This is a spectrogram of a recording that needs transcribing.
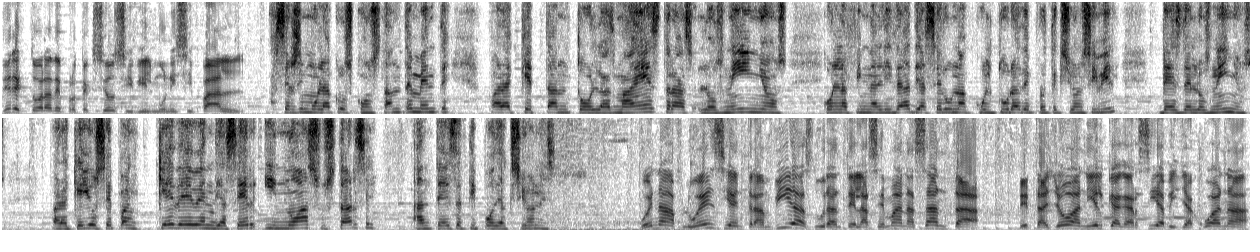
directora de Protección Civil Municipal. Hacer simulacros constantemente para que tanto las maestras, los niños, con la finalidad de hacer una cultura de protección civil desde los niños, para que ellos sepan qué deben de hacer y no asustarse ante ese tipo de acciones. Buena afluencia en tranvías durante la Semana Santa, detalló Anielka García Villajuana,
